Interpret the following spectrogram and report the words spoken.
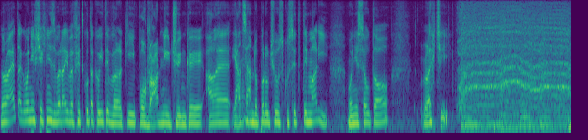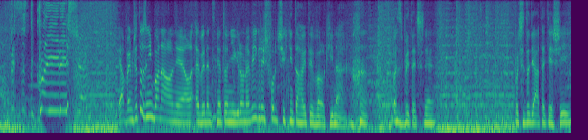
No ne, tak oni všichni zvedají ve fitku takový ty velký pořádný činky, ale já třeba doporučuji zkusit ty malý. Oni jsou to lehčí. Já vím, že to zní banálně, ale evidentně to nikdo neví, když furt všichni tahají ty velký, ne. Bezbytečně. Proč to děláte těžší?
